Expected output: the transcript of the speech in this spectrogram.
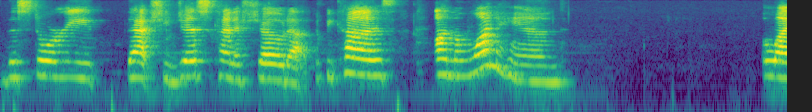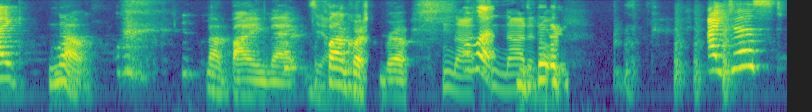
the story that she just kind of showed up? Because on the one hand, like, No, not buying that. It's a Yeah. clown question, bro. Not, look. not at all. I just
